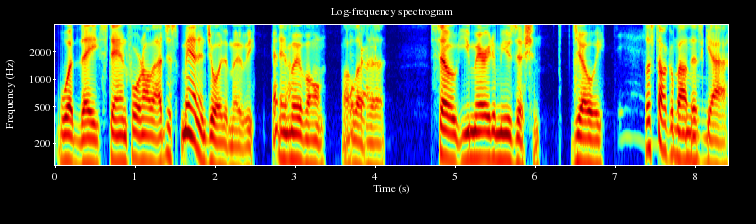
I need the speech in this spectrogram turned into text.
what they stand for and all that. Just, man, enjoy the movie That's and right. move on. I That's love right. that. So you married a musician, Joey. Let's talk about this Mm. guy.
